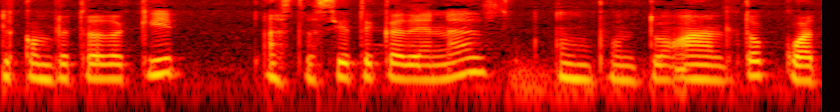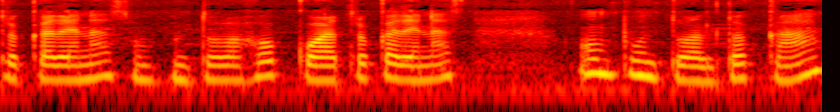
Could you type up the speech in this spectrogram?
he completado aquí hasta 7 cadenas un punto alto 4 cadenas un punto bajo 4 cadenas un punto alto acá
